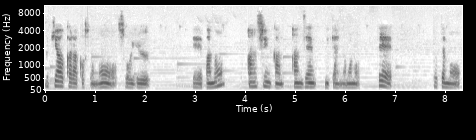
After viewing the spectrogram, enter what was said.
向き合うからこその、そういうえー、場の安心感、安全みたいなものって、とても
